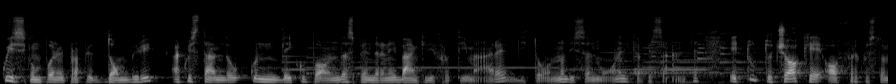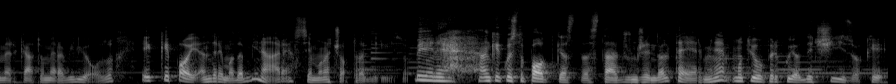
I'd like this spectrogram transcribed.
Qui si compone il proprio donburi acquistando dei coupon da spendere nei banchi di frutti di mare, di tonno, di salmone, di capesante e tutto ciò che offre questo mercato meraviglioso e che poi andremo ad abbinare assieme a una ciotola di riso. Bene, anche questo podcast sta giungendo al termine, motivo per cui ho deciso che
